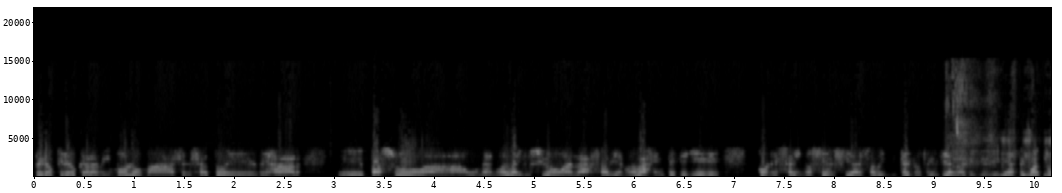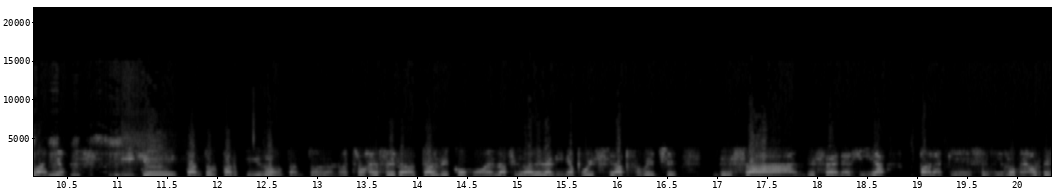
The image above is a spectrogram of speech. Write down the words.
pero creo que ahora mismo lo más sensato es dejar eh, paso a, una nueva ilusión, a la sabia nueva, gente que llegue con esa inocencia, esa bendita inocencia a la que yo llegué hace cuatro años y que tanto el partido, tanto nuestro jefe, el alcalde, como la ciudad de la línea, pues se aproveche de esa, de esa energía para que se dé lo mejor de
